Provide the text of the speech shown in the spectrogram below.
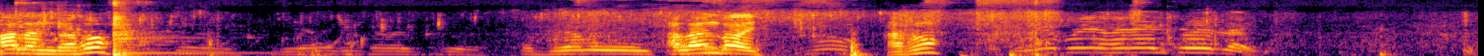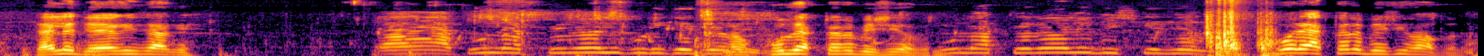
আলান দেখো আলান ভাই আসো তাইলে দেয়া গেছে আগে। না, ফুল একটারে বেশি হবে না। ওর একটারে বেশি হবে না।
